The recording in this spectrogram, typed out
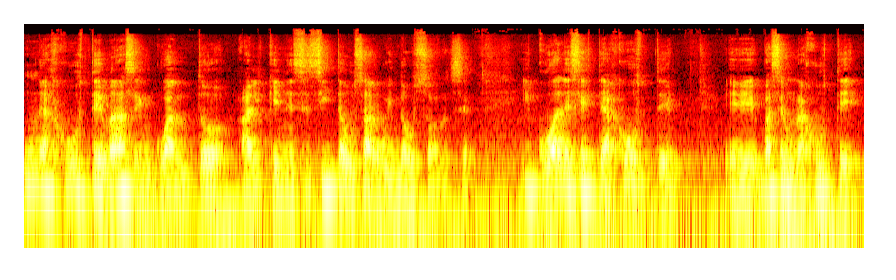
un ajuste más en cuanto al que necesita usar Windows 11 ¿Y cuál es este ajuste? Eh, va a ser un ajuste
